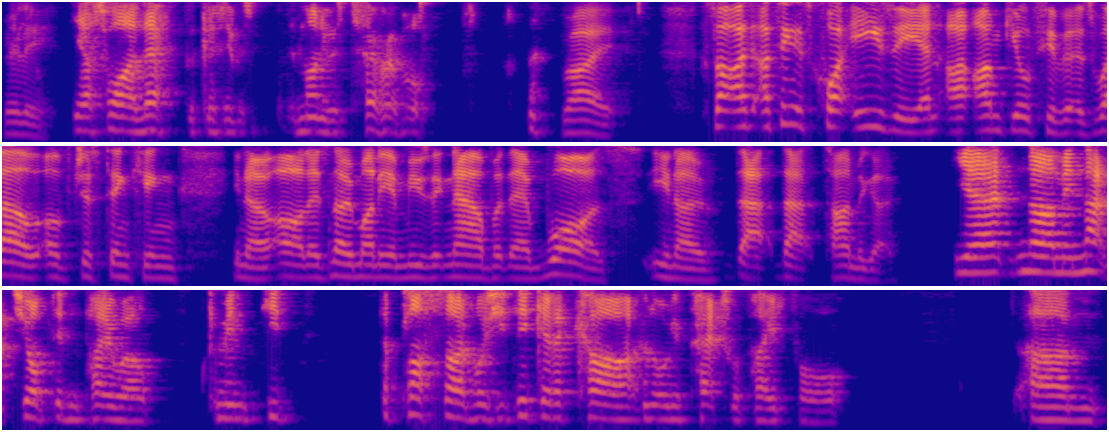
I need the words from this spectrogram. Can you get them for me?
Really? yeah, that's why I left because it was the money was terrible. Right. Because I, I think it's quite easy, and I, I'm guilty of it as well, of just thinking, you know, oh, there's no money in music now, but there was, you know, that that time ago. Yeah, no, I mean that job didn't pay well. I mean, you, the plus side was you did get a car and all your petrol paid for, um,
